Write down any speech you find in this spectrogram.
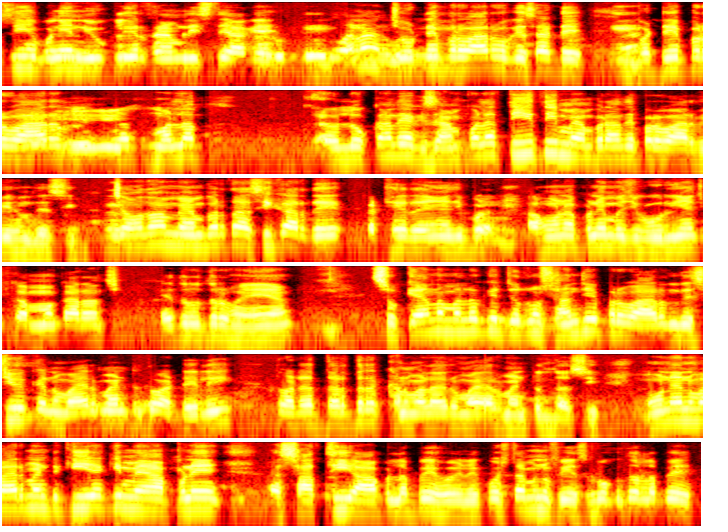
ਤੁਸੀਂ ਆਪਣੀਆਂ nuclear families ਤੇ ਆ ਗਏ, ਹਨਾ? ਛੋਟੇ ਪਰਿਵਾਰ ਹੋ ਗਏ ਸਾਡੇ, ਵੱਡੇ ਪਰਿਵਾਰ, ਮਤਲਬ ਲੋਕਾਂ ਦੇ ਐਗਜ਼ਾਮਪਲ ਆ 30 30 ਮੈਂਬਰਾਂ ਦੇ ਪਰਿਵਾਰ ਵੀ ਹੁੰਦੇ ਸੀ। 14 ਮੈਂਬਰ ਤਾਂ ਅਸੀਂ ਘਰ ਦੇ ਇਕੱਠੇ ਰਹੇ ਆ ਜੀ ਹੁਣ ਆਪਣੇ ਮਜਬੂਰੀਆਂ 'ਚ ਕੰਮਕਾਰਾਂ 'ਚ ਇਧਰ ਉਧਰ ਹੋਏ ਆ ਸੋ ਕਹਿੰਦਾ ਮਤਲਬ ਕਿ ਜਦੋਂ ਸਾਂਝੇ ਪਰਿਵਾਰ ਹੁੰਦੇ ਸੀ ਉਹ ਇੱਕ এনवायरमेंट ਤੁਹਾਡੇ ਲਈ ਤੁਹਾਡਾ ਦਰਦ ਰੱਖਣ ਵਾਲਾ এনवायरमेंट ਹੁੰਦਾ ਸੀ। ਹੁਣ এনवायरमेंट ਕੀ ਹੈ ਕਿ ਮੈਂ ਆਪਣੇ ਸਾਥੀ ਆਪ ਲੱਭੇ ਹੋਏ ਨੇ ਕੁਝ ਤਾਂ ਮੈਨੂੰ ਫੇਸਬੁੱਕ ਤੋਂ ਲੱਭੇ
